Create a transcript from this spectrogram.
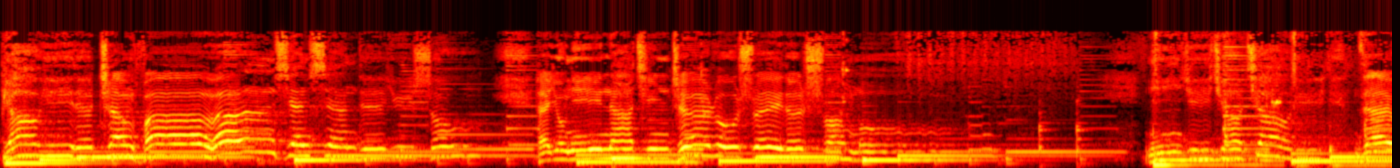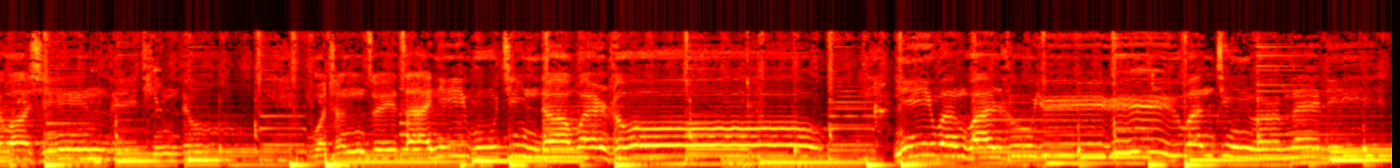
飘逸的长发，纤纤的玉手，还有你那清澈如水的双眸，你已悄悄地在我心里停留。我沉醉在你无尽的温柔，你温婉如玉，文静而美丽。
